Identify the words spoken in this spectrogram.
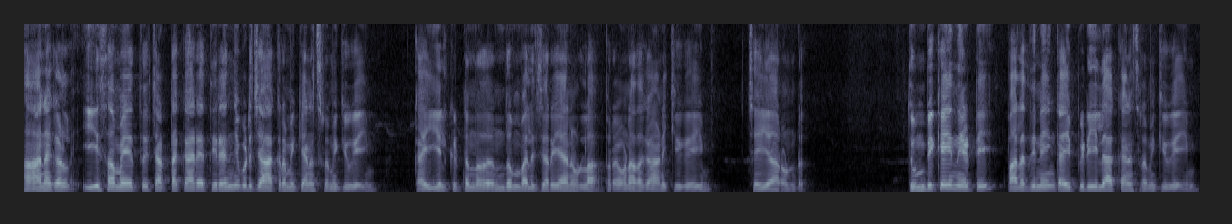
ആനകൾ ഈ സമയത്ത് ചട്ടക്കാരെ തിരഞ്ഞു പിടിച്ച് ആക്രമിക്കാൻ ശ്രമിക്കുകയും കയ്യിൽ കിട്ടുന്നത് എന്തും വലിച്ചെറിയാനുള്ള പ്രവണത കാണിക്കുകയും ചെയ്യാറുണ്ട്. തുമ്പിക്കൈ നീട്ടി പലതിനെയും കൈപ്പിടിയിലാക്കാൻ ശ്രമിക്കുകയും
